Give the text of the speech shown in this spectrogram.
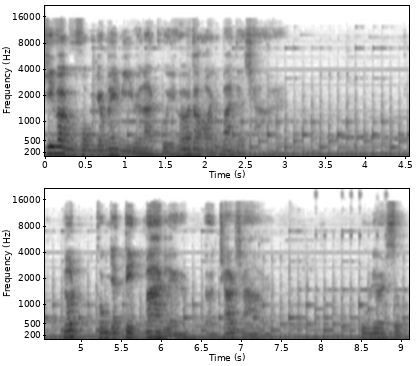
คิดว่าคงจะไม่มีเวลาคุยเพราะว่าต้องออกจากบ้านแต่เช้ารถคงจะติดมากเลยนะตอนเช้าเช้าๆ รุ่งนี้วันศุกร์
